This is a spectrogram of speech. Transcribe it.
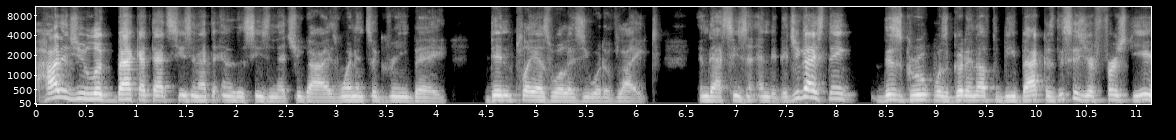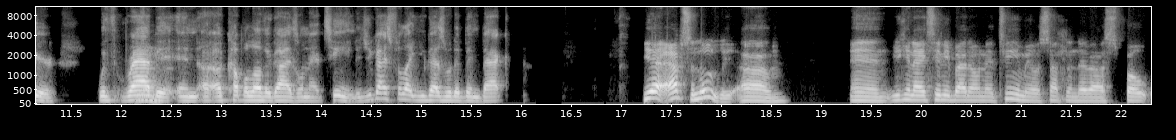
how did you look back at that season at the end of the season that you guys went into Green Bay, didn't play as well as you would have liked, and that season ended? Did you guys think this group was good enough to be back? Because this is your first year with Rabbit yeah. and a, a, couple other guys on that team. Did you guys feel like you guys would have been back? Yeah, absolutely. Um, and you can ask anybody on that team. It was something that I spoke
